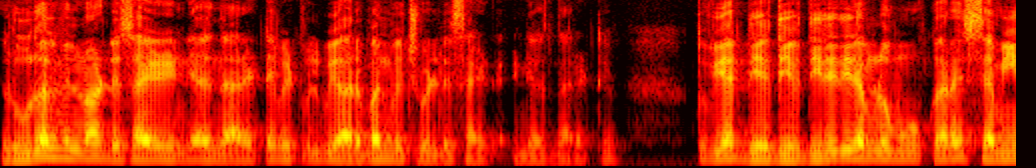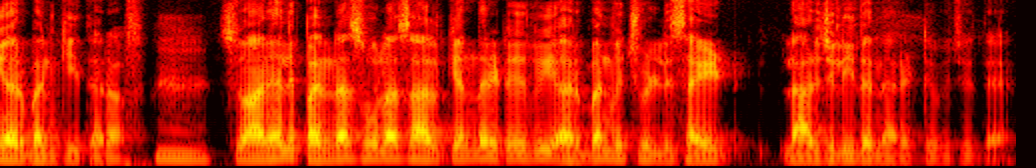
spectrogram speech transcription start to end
rural will not decide India's narrative it will be urban which will decide India's narrative तो वी आर धीरे धीरे हम लोग मूव कर रहे हैं सेमी अर्बन की तरफ़। सो hmm. so, आने वाले पंद्रह सोलह साल के अंदर it will be urban which will decide largely the narrative which is there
